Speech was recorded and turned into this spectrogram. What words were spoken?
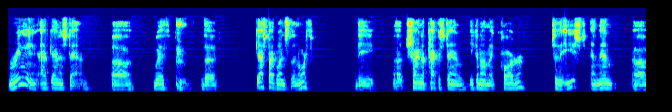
ringing Afghanistan uh, with the gas pipelines to the north, the uh, China Pakistan economic corridor to the east, and then uh,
